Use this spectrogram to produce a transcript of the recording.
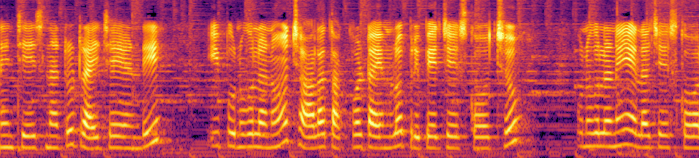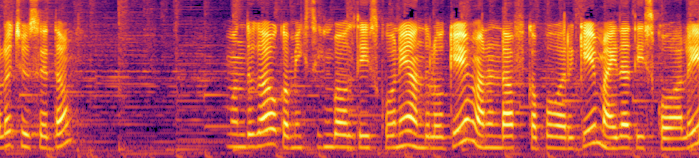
నేను చేసినట్టు ట్రై చేయండి. ఈ పునుగులను చాలా తక్కువ టైంలో ప్రిపేర్ చేసుకోవచ్చు. పునుగులని ఎలా చేసుకోవాలో చూసేద్దాం. ముందుగా ఒక మిక్సింగ్ బౌల్ తీసుకొని అందులోకి వన్ అండ్ హాఫ్ కప్ వరకు మైదా తీసుకోవాలి.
